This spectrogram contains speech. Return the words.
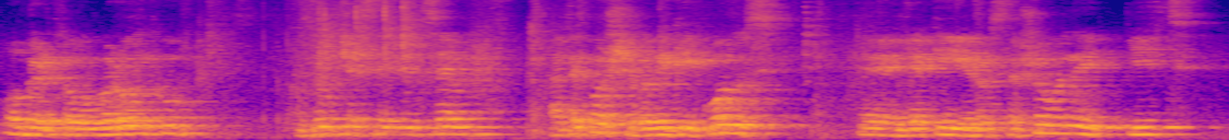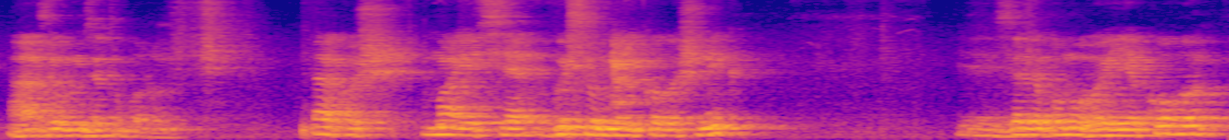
обертову воронку з зубчастим вінцем, а також великий конус, е, який розташований під газовим затвором. Також мається висувний колошник, за допомогою якого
